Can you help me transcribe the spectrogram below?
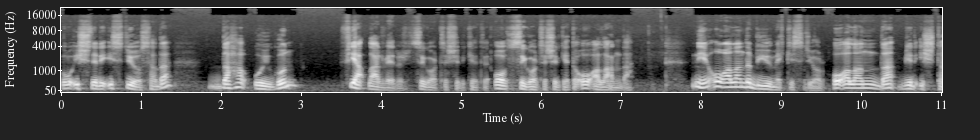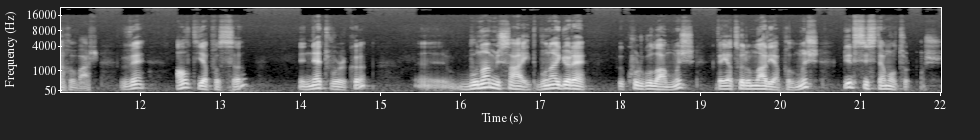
o işleri istiyorsa da daha uygun fiyatlar verir sigorta şirketi. O sigorta şirketi o alanda. Niye? O alanda büyümek istiyor. O alanda bir iştahı var ve altyapısı, e, network'ı e, buna müsait, buna göre kurgulanmış ve yatırımlar yapılmış bir sistem oturtmuş.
